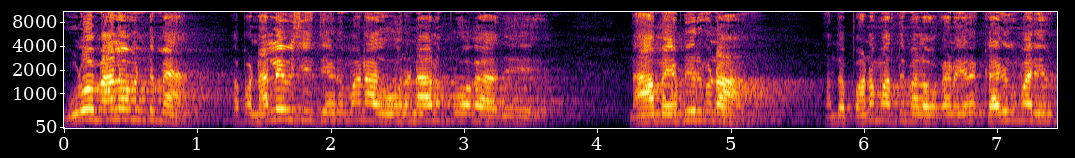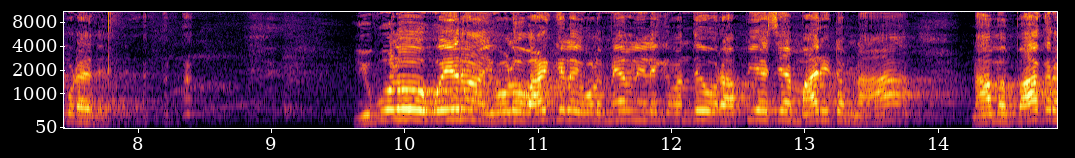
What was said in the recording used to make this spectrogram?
இவ்வளோ மேலே வந்துட்டுமே. அப்போ நல்ல விஷயம் தேடுமான்னு அது ஒரு நாளும் போகாது. நாம் எப்படி இருக்கணும்? அந்த பனை மரத்து மேலே உட்காந்துக்கிற கழுகு மாதிரி இருக்கக்கூடாது. இவ்வளோ உயரம் இவ்வளோ வாழ்க்கையில் இவ்வளோ மேல்நிலைக்கு வந்து ஒரு அப்பியாசியாக மாறிட்டோம்னா நாம் பார்க்குற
